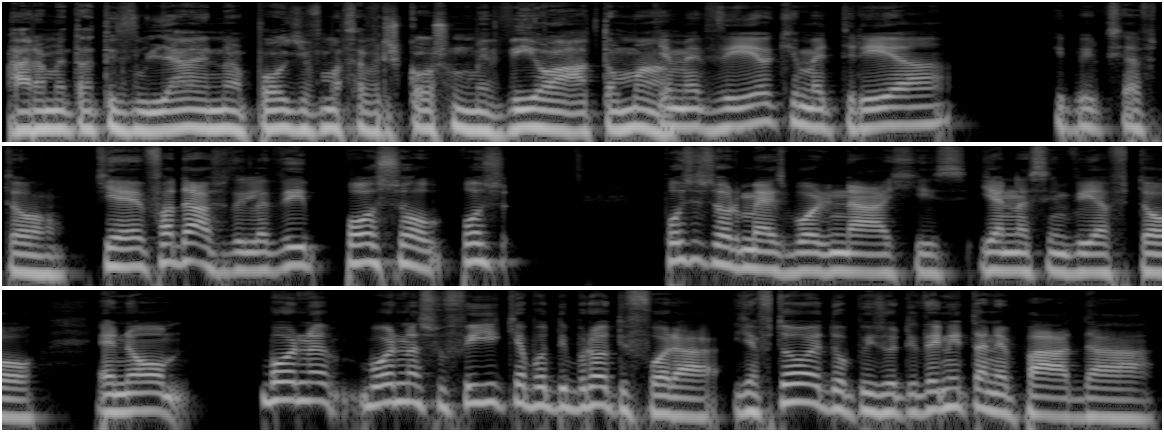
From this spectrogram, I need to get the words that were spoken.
Άρα μετά τη δουλειά ένα απόγευμα θα βρισκόσουν με δύο άτομα; Και με δύο και με τρία υπήρξε αυτό. Και φαντάσου δηλαδή πόσο, πόσο, πόσες ορμές μπορεί να έχεις για να συμβεί αυτό. Ενώ μπορεί να, μπορεί να σου φύγει και από την πρώτη φορά. Γι' αυτό εντοπίζω ότι δεν ήταν πάντα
